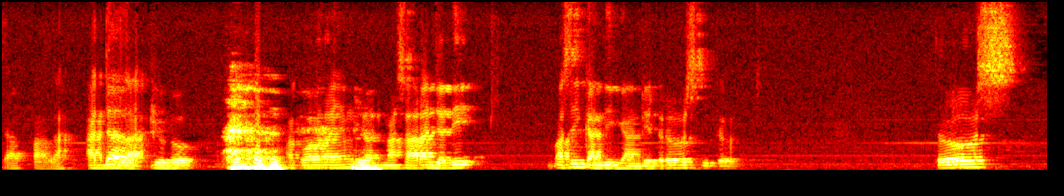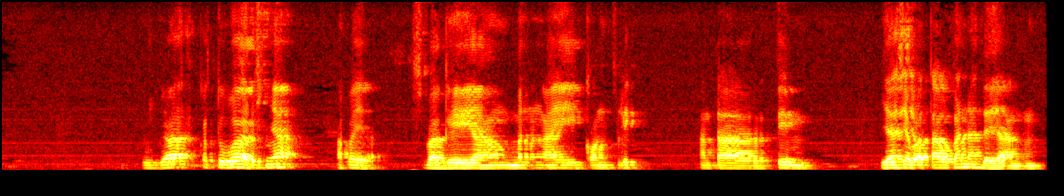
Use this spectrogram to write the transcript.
siapa lah ada lah dulu. Aku orang yang mudah menerima saran jadi pasti ganti-ganti terus gitu. Terus juga ketua harusnya apa ya sebagai yang menengahi konflik antar tim. Ya siapa tahu kan ada yang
